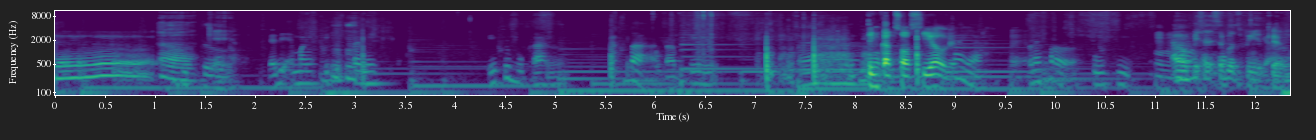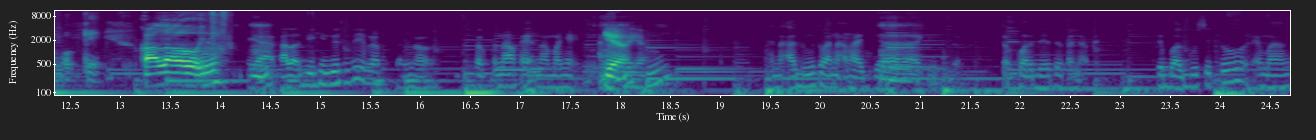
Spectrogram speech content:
Oh, gitu. Oke. Jadi emang itu teknik itu bukan kasta tapi eh, Tingkat sosial ya. ya level fungsi Hmm. Oh bisa disebut begitu. Oke. Oke. Kalau ini ya kalau di Hindu sendiri terkenal terkenal kayak namanya anak Iya, iya. agung anak agung itu anak raja gitu cok keluarga itu kan apa itu bagus itu emang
